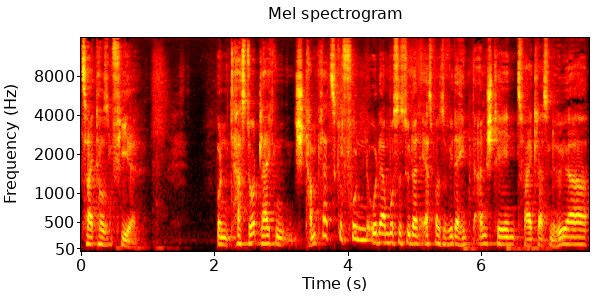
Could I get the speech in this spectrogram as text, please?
2004. Und hast dort gleich einen Stammplatz gefunden oder musstest du dann erstmal so wieder hinten anstehen, zwei Klassen höher,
